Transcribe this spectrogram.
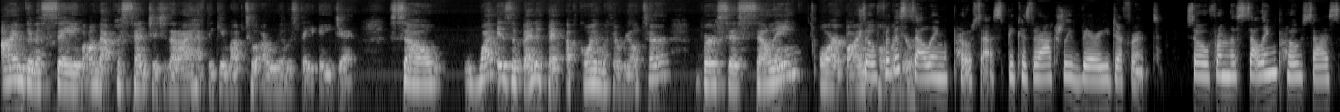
I'm going to save on that percentage that I have to give up to a real estate agent. So, what is the benefit of going with a realtor versus selling or buying? So, for the selling process, because they're actually very different. So, from the selling process,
